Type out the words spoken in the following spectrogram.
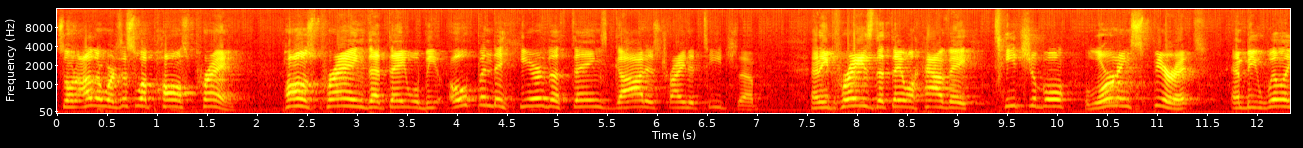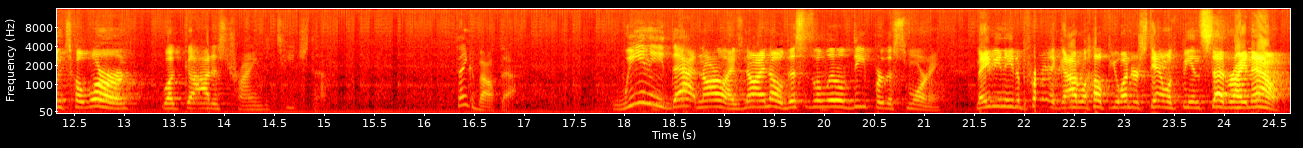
So, in other words, this is what Paul's praying. Paul's praying that they will be open to hear the things God is trying to teach them and he prays that they will have a teachable, learning spirit and be willing to learn what God is trying to teach them. Think about that. We need that in our lives. Now, I know this is a little deeper this morning. Maybe you need to pray that God will help you understand what's being said right now.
